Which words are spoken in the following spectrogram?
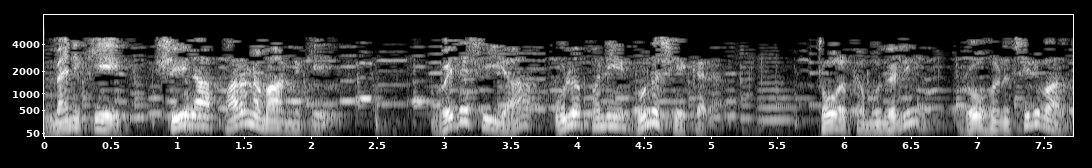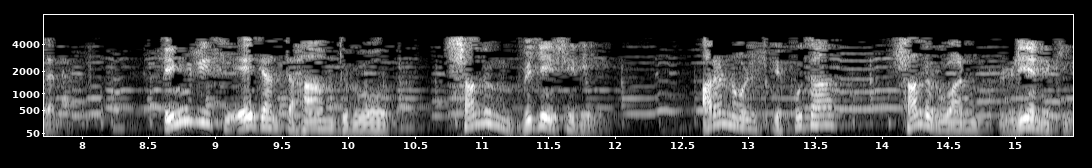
මණිකේ ශීලා පරණමාන්නගේ වෙදසියා උලපනේ ගුණසේකර තෝල්ක මුදලි රෝහණ සිරිවර්ධන ඉංග්‍රීසි ඒජන්ත හාමුදුරුවෝ සඳුන් විජේසිරි අරනෝලිස්ගේ පුතා සඳරුවන් ලියනකි.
